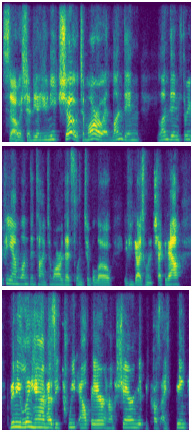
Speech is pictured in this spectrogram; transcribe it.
So, it should be a unique show tomorrow at London, London, 3 p.m. London time tomorrow. That's linked to below if you guys want to check it out. Vinny Lingham has a tweet out there, and I'm sharing it because I think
